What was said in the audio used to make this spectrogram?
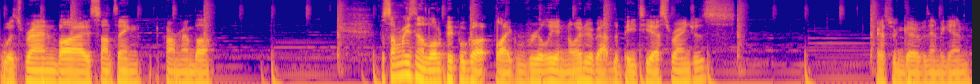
was ran by something, I can't remember. For some reason, a lot of people got like really annoyed about the BTS ranges. I guess we can go over them again.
